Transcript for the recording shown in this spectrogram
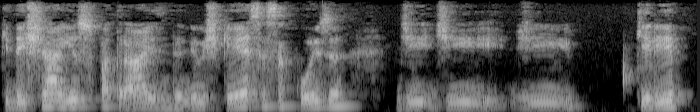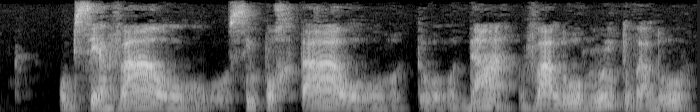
que deixar isso para trás, entendeu? Esquece essa coisa de, de, de querer observar ou, ou se importar ou, ou, ou, dar valor, muito valor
